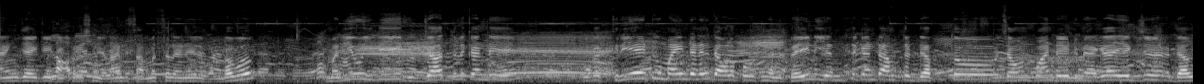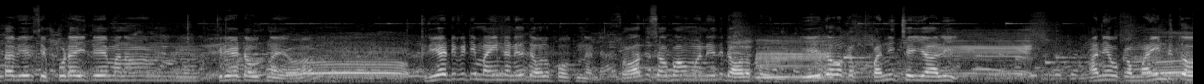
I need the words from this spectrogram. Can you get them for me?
యాంగ్జైటీ డిప్రెషన్ ఎలాంటి సమస్యలు అనేది ఉండవు. మరియు ఇది విద్యార్థులకండి ఒక క్రియేటివ్ మైండ్ అనేది డెవలప్ అవుతుందండి. బ్రెయిన్ ఎందుకంటే అంత depth seven point eight mega ఎగ్స్ డెల్టా వేవ్స్ ఎప్పుడైతే మనం క్రియేట్ అవుతున్నాయో క్రియేటివిటీ మైండ్ అనేది డెవలప్ అవుతుందండి. స్వాద స్వభావం అనేది డెవలప్ అవుతుంది. ఏదో ఒక పని చెయ్యాలి అనే ఒక మైండ్తో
